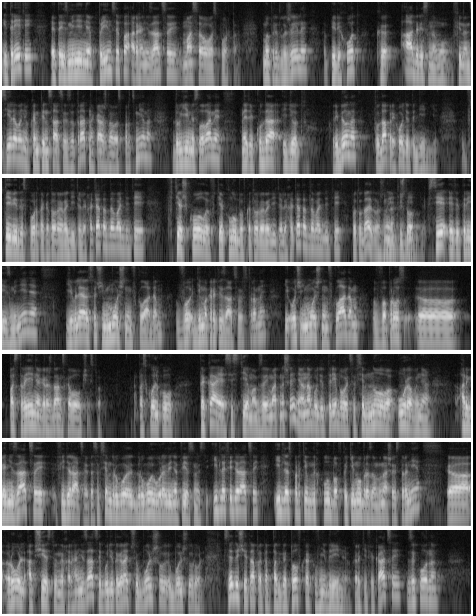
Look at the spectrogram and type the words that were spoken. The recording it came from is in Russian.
И третий – это изменение принципа организации массового спорта. Мы предложили переход к адресному финансированию, компенсации затрат на каждого спортсмена. Другими словами, знаете, куда идет ребенок, туда приходят и деньги. В те виды спорта, которые родители хотят отдавать детей, в те школы, в те клубы, в которые родители хотят отдавать детей, вот туда и должны да, идти что деньги. Все эти три изменения являются очень мощным вкладом в демократизацию страны и очень мощным вкладом в вопрос э, построения гражданского общества. Поскольку такая система взаимоотношений, она будет требовать совсем нового уровня организации федерации. Это совсем другой, другой уровень ответственности и для федераций, и для спортивных клубов. Таким образом, в нашей стране э, роль общественных организаций будет играть все большую и большую роль. Следующий этап – это подготовка к внедрению, к ратификации закона,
